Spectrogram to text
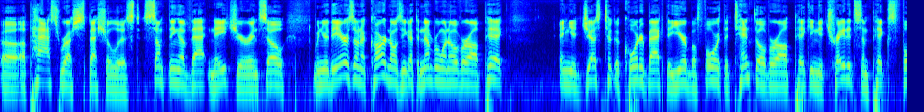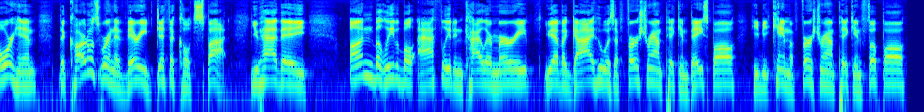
uh, a pass rush specialist, something of that nature. And so when you're the Arizona Cardinals and you got the number one overall pick, and you just took a quarterback the year before with the 10th overall pick and you traded some picks for him, the Cardinals were in a very difficult spot. You have a unbelievable athlete in Kyler Murray. You have a guy who was a first round pick in baseball. He became a first round pick in football.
